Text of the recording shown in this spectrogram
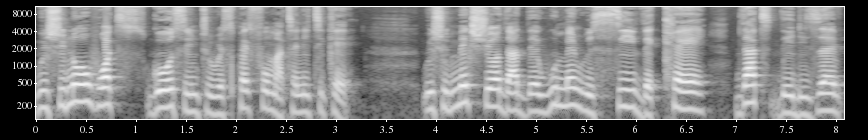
we should know what goes into respectful maternity care. We should make sure that the women receive the care that they deserve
